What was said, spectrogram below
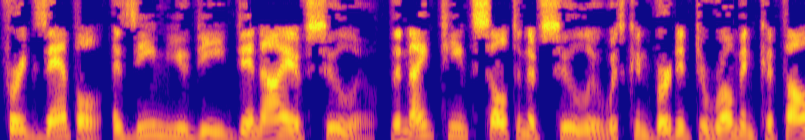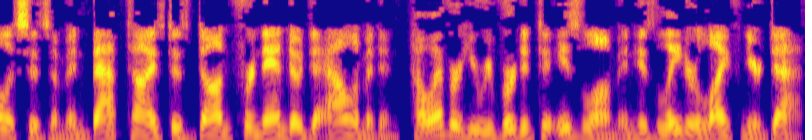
For example, Azim ud Din I of Sulu, the 19th Sultan of Sulu was converted to Roman Catholicism and baptized as Don Fernando de Alamadan, however he reverted to Islam in his later life near death.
